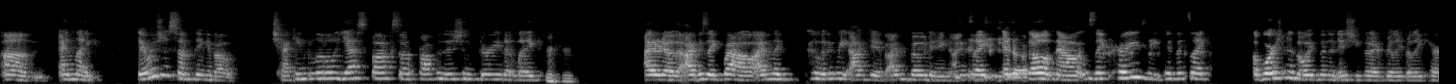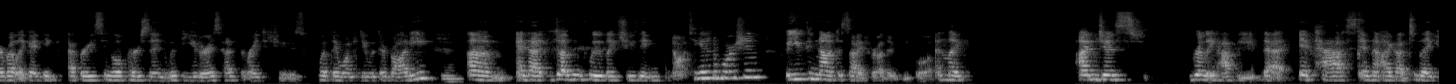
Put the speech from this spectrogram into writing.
Um, and like there was just something about checking the little yes box on Proposition 3 that like Mhm. I don't know. That I was like, wow, I'm like politically active. I'm voting. I'm like an adult now. It was like crazy because it's like abortion has always been an issue that I really, really care about. Like I think every single person with a uterus has the right to choose what they want to do with their body. Mm. Um, and that does include like choosing not to get an abortion, but you cannot decide for other people. And like I'm just really happy that it passed and that I got to like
